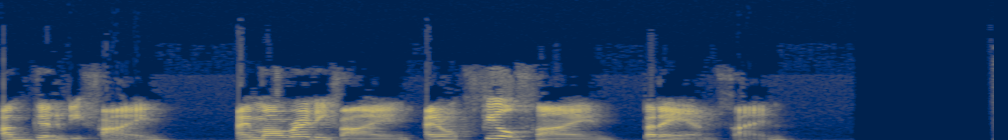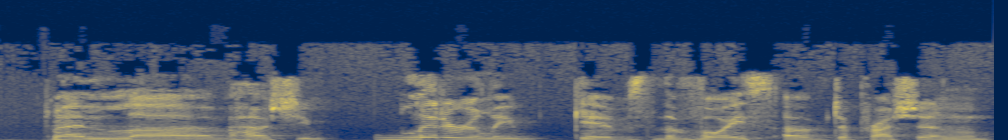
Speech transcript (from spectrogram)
I'm going to be fine. I'm already fine. I don't feel fine, but I am fine. I love how she literally gives the voice of depression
